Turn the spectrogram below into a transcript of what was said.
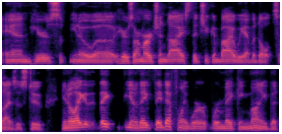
And here's, you know, uh, here's our merchandise that you can buy. We have adult sizes too. You know, like they, you know, they they definitely were were making money. But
